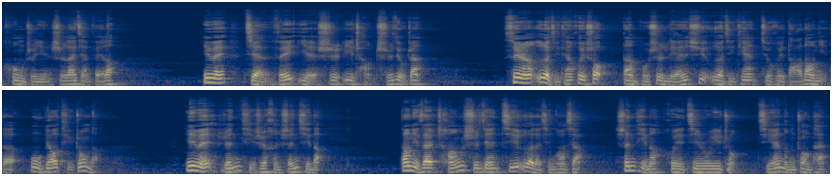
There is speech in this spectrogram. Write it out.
控制饮食来减肥了，因为减肥也是一场持久战。虽然饿几天会瘦，但不是连续饿几天就会达到你的目标体重的。因为人体是很神奇的，当你在长时间饥饿的情况下，身体呢会进入一种节能状态，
